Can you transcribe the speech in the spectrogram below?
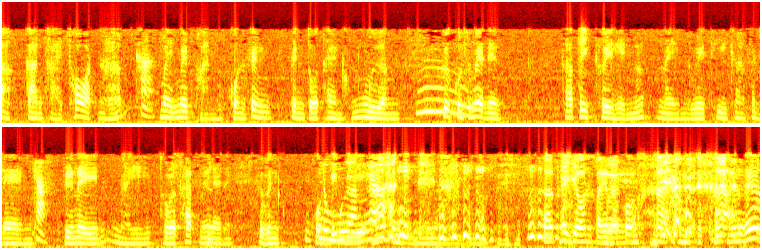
อะการถ่ายทอดนะครับค่ะไม่ไม่ผ่านบุคคลซึ่งเป็นตัวแทนของเมืองมคือคุณสุเมธเนี่ยถ้าที่เคยเห็นในเวทีการแสดงค่ะหรือในในโทรทัศน์นี่อะไรเนี่ยคือเป็น คนหนุ่มที่เมืองมีนะฮะเป็นหนุ่มเมืองเอ่อถ้าย้อนไปแล้วก็ฮะฮะแล้ว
